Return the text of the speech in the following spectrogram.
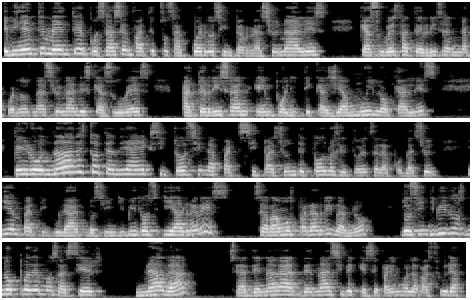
Evidentemente, pues hacen falta estos acuerdos internacionales que a su vez aterrizan en acuerdos nacionales, que a su vez aterrizan en políticas ya muy locales, pero nada de esto tendría éxito sin la participación de todos los sectores de la población y en particular los individuos y al revés, o sea, vamos para arriba, ¿no? Los individuos no podemos hacer nada, o sea, de nada, de nada sirve que separemos la basura,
